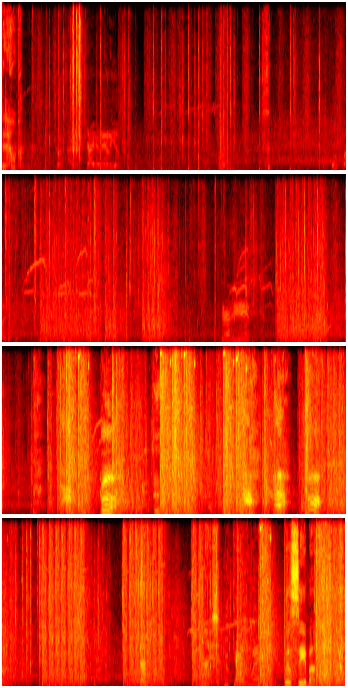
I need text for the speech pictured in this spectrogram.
Could help. Entire area. Both sides. There he is. Nice. You can't win. We'll see about that.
